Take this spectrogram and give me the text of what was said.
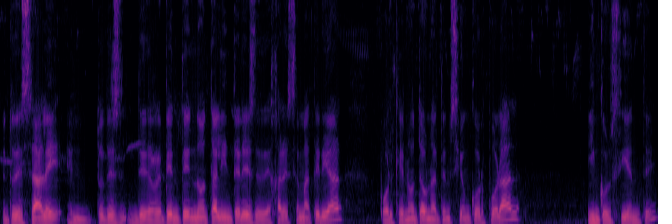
Entonces sale, entonces de repente nota el interés de dejar ese material porque nota una tensión corporal inconsciente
